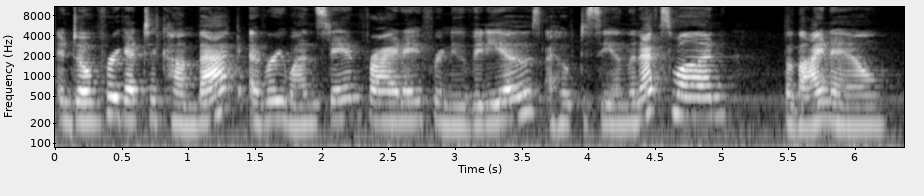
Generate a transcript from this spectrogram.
and don't forget to come back every Wednesday and Friday for new videos. I hope to see you in the next one. Bye-bye now.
